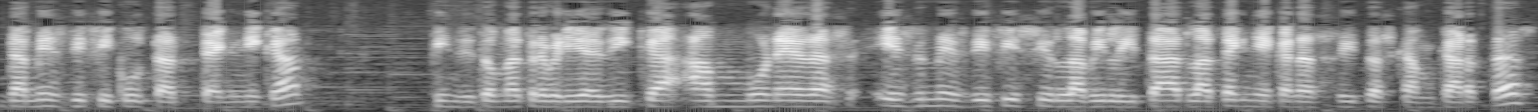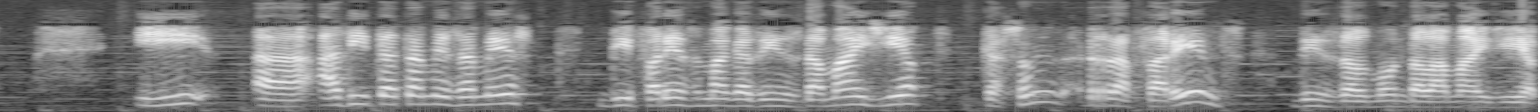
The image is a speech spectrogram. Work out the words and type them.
de més dificultat tècnica. Fins i tot m'atreviria a dir que amb monedes és més difícil l'habilitat, la tècnica que necessites que amb cartes. I eh, ha editat, a més a més, diferents magazins de màgia que són referents dins del món de la màgia,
